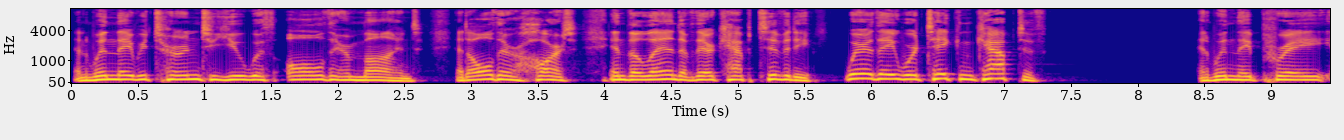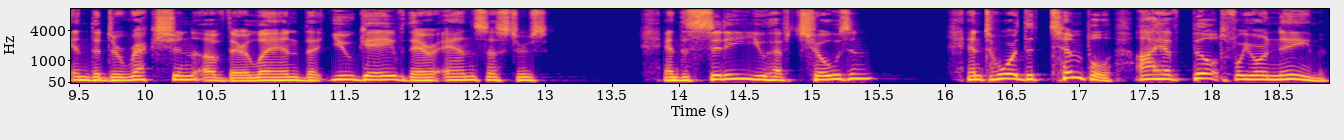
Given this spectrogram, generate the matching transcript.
And when they return to you with all their mind and all their heart in the land of their captivity, where they were taken captive, and when they pray in the direction of their land that you gave their ancestors, and the city you have chosen, and toward the temple I have built for your name,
